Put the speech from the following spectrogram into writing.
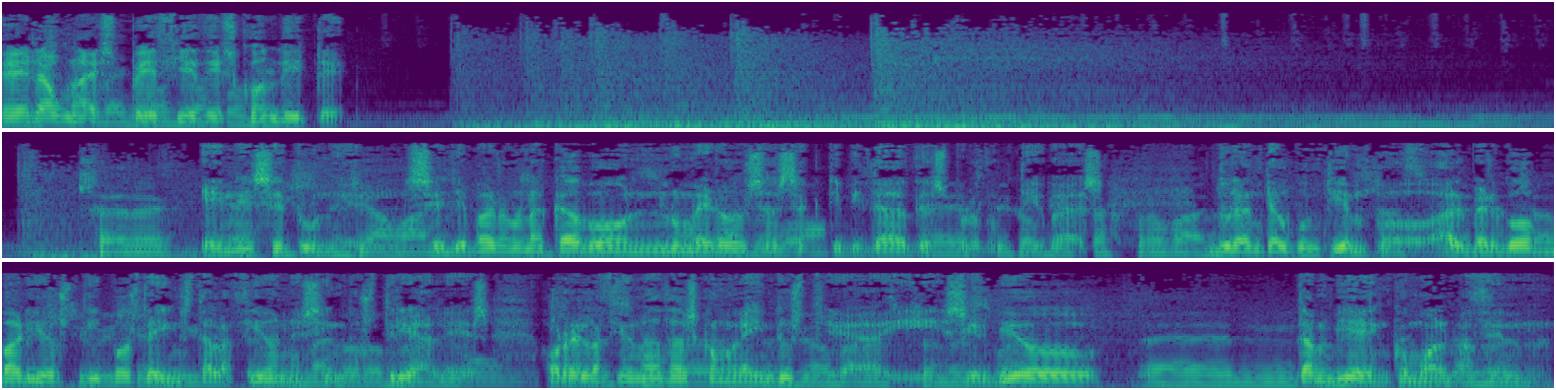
Era una especie de escondite. En ese túnel se llevaron a cabo numerosas actividades productivas. Durante algún tiempo albergó varios tipos de instalaciones industriales o relacionadas con la industria y sirvió también como almacén.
